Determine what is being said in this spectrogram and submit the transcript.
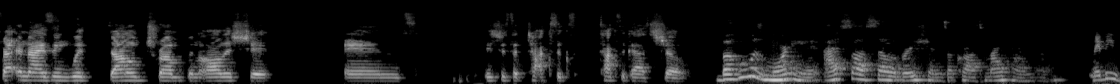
fraternizing with Donald Trump and all this shit, and it's just a toxic, toxic ass show. But who was mourning it? I saw celebrations across my timeline. maybe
